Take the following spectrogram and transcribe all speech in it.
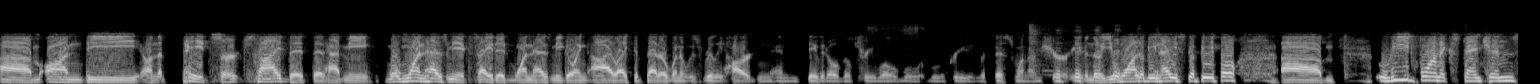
um, on the on the paid search side that that had me. Well, one has me excited. One has me going. "Ah, I liked it better when it was really hard. And, and David Ogletree will, will will agree with this one, I'm sure. Even though you want to be nice to people, um, lead form extensions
